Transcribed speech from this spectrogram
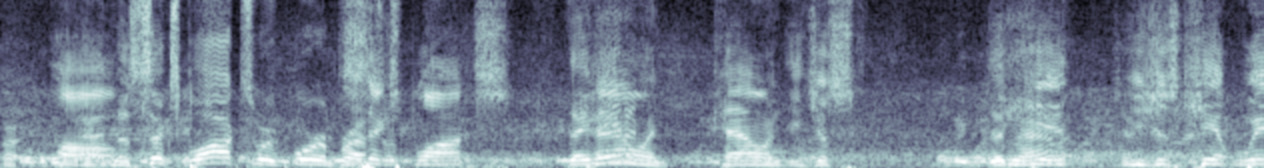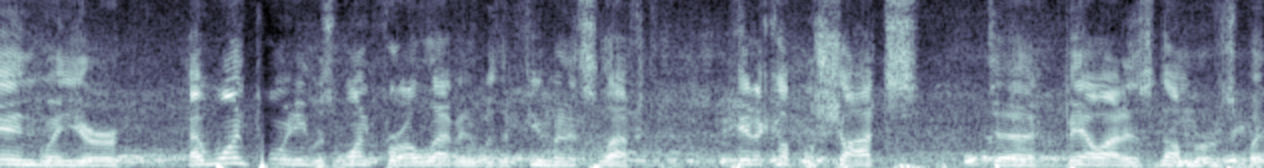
And Um, the six blocks were, were impressive. six blocks. They needed- Cowan, Cowan, you just Didn't have can't, it. you just can't win when you're At one point, he was one for 11 with a few minutes left. Hit a couple shots to bail out his numbers, but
